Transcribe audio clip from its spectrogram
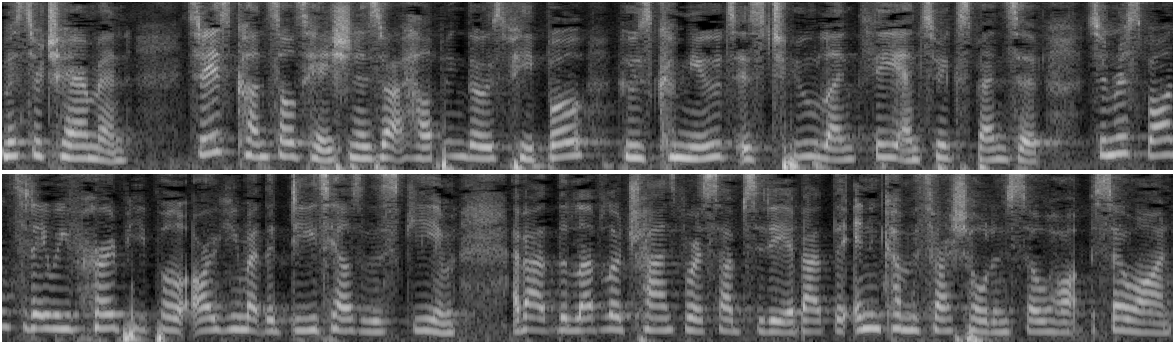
Mr. Chairman, today's consultation is about helping those people whose commute is too lengthy and too expensive. So in response today, we've heard people arguing about the details of the scheme, about the level of transport subsidy, about the income threshold and so, so on.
